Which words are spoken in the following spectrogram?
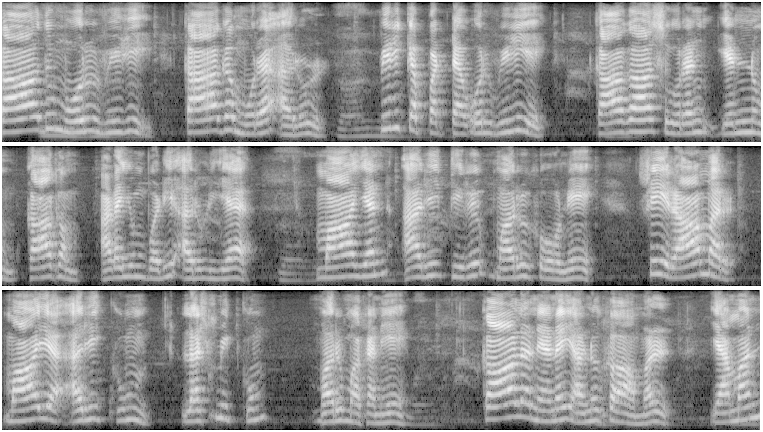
காதும் ஒரு விழி காகமுற அருள். பிரிக்கப்பட்ட ஒரு விழியை காகாசூரன் என்னும் காகம் அடையும்படி அருளிய மாயன் அரி திரு மருகோனே. ஸ்ரீராமர் மாய அரிக்கும் லக்ஷ்மிக்கும் மருமகனே. காலனெனை அணுகாமல் யமன்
